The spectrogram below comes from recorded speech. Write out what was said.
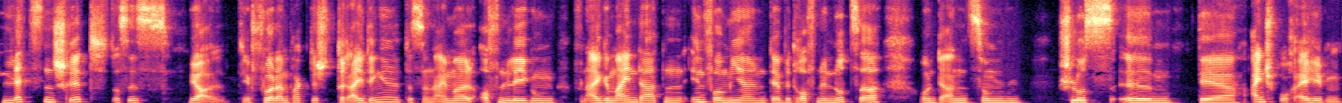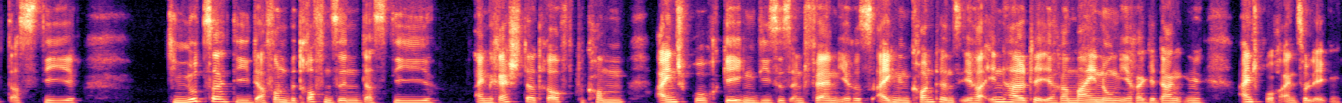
letzten Schritt, das ist ja, die fordern praktisch 3 Dinge. Das sind einmal Offenlegung von Allgemeindaten, Informieren der betroffenen Nutzer und dann zum Schluss, ähm, der Einspruch erheben, dass die die Nutzer, die davon betroffen sind, dass die ein Recht da drauf bekommen, Einspruch gegen dieses Entfernen ihres eigenen Contents, ihrer Inhalte, ihrer Meinung, ihrer Gedanken Einspruch einzulegen.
